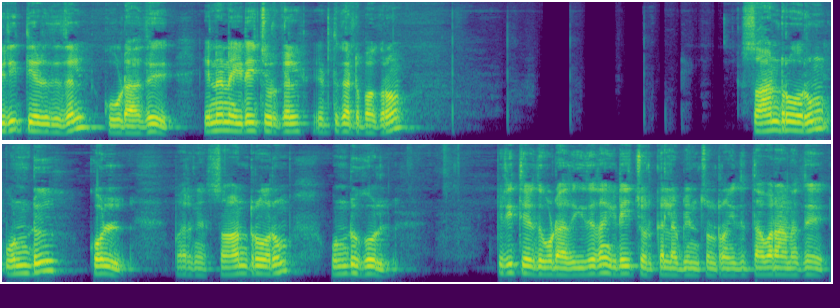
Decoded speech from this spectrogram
பிரித்தெழுதுதல் கூடாது. என்னென்ன இடைச்சொற்கள்? எடுத்துக்காட்டு பார்க்குறோம். சான்றோரும் உண்டு கொள். பாருங்கள் சான்றோரும் உண்டு கொள். பிரித்து எழுதக்கூடாது. இதுதான் இடைச்சொற்கள் அப்படின்னு சொல்கிறோம் இது தவறானது.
